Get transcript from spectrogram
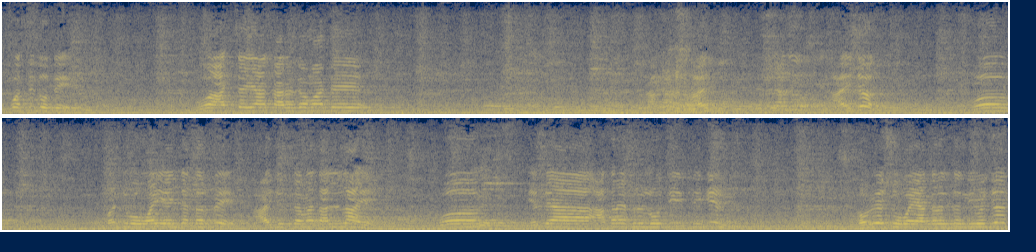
उपस्थित होते. व आजच्या या कार्यक्रमाचे आयोजक व बंटी यांच्यातर्फे आयोजित करण्यात आलेला आहे. व येत्या अकरा एप्रिल रोजी देखील भव्य शोभायात्रेचं नियोजन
